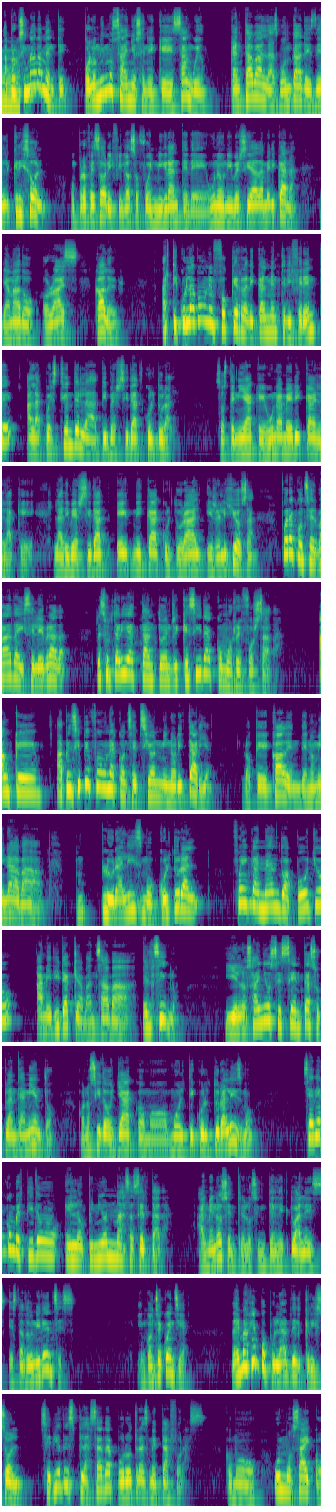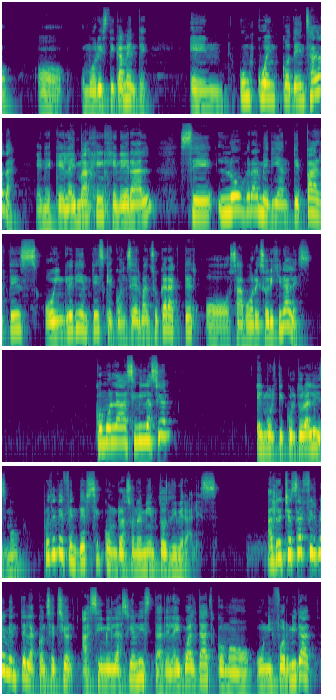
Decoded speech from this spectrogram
Aproximadamente por los mismos años en el que Sandwell cantaba las bondades del crisol, un profesor y filósofo inmigrante de una universidad americana llamado Horace Coller, articulaba un enfoque radicalmente diferente a la cuestión de la diversidad cultural. Sostenía que una América en la que la diversidad étnica, cultural y religiosa fuera conservada y celebrada resultaría tanto enriquecida como reforzada. Aunque al principio fue una concepción minoritaria, lo que Cullen denominaba pluralismo cultural, fue ganando apoyo a medida que avanzaba el siglo y en los años 60 su planteamiento, conocido ya como multiculturalismo, se había convertido en la opinión más acertada, al menos entre los intelectuales estadounidenses. En consecuencia, la imagen popular del crisol se vio desplazada por otras metáforas, como un mosaico o, humorísticamente, en un cuenco de ensalada, en el que la imagen general se logra mediante partes o ingredientes que conservan su carácter o sabores originales. Como la asimilación, el multiculturalismo puede defenderse con razonamientos liberales. Al rechazar firmemente la concepción asimilacionista de la igualdad como uniformidad,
